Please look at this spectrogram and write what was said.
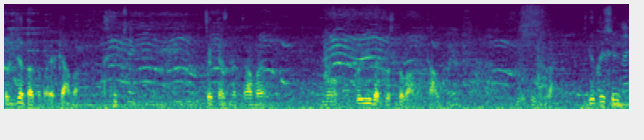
To gdzie ta twoja kawa? Czekasz na kawę? No, to ile kosztowała kawa? Złotówka. Dwie dychy? 18,90.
